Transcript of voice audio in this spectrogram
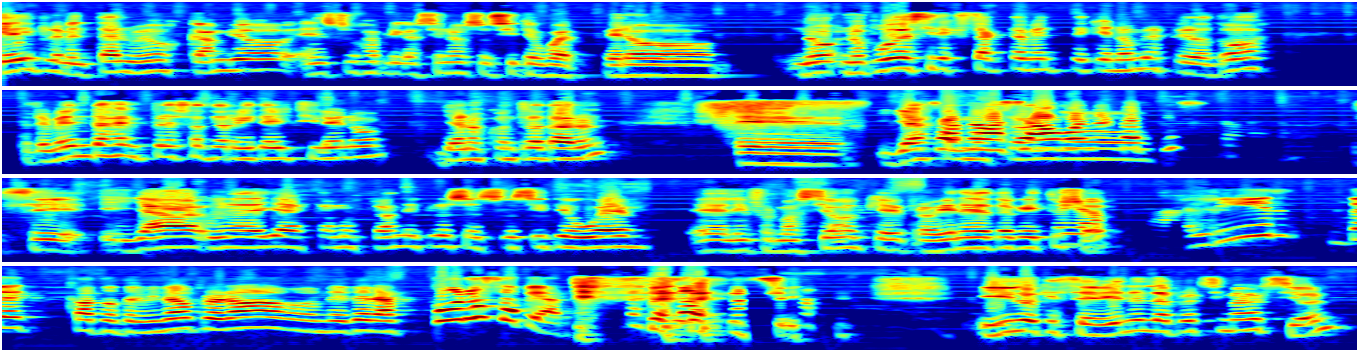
que de implementar nuevos cambios en sus aplicaciones o sus sitios web. Pero no, no puedo decir exactamente qué nombres, pero dos tremendas empresas de retail chileno ya nos contrataron. Eh, ya están mostrando, Sí, y ya una de ellas está mostrando incluso en su sitio web eh, la información que proviene de Tokyo to Shop. salir de cuando termine el programa, meter a puro sapear. sí. Y lo que se viene en la próxima versión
